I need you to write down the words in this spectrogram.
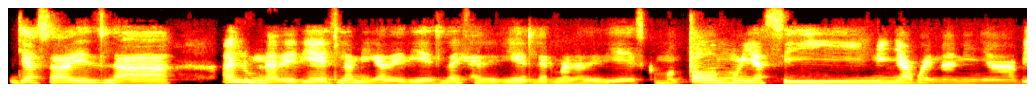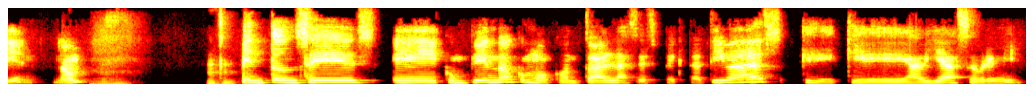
ya sabes, la alumna de 10, la amiga de 10, la hija de 10, la hermana de 10, como todo muy así, niña buena, niña bien, ¿no? Entonces, eh, cumpliendo como con todas las expectativas que, que había sobre mí.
